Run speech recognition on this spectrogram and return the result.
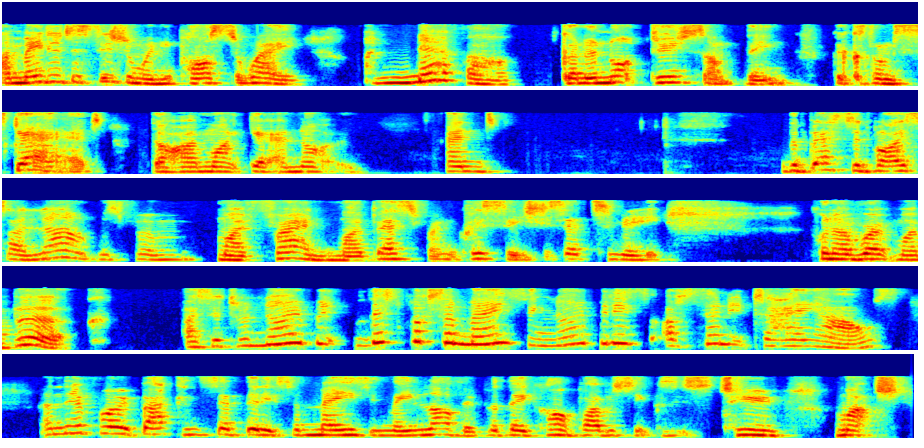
I made a decision when he passed away. I'm never going to not do something because I'm scared that I might get a no. And the best advice I learned was from my friend, my best friend Chrissy. She said to me when I wrote my book, I said to her, no, but this book's amazing. Nobody's, I've sent it to Hay House and they've wrote back and said that it's amazing. They love it, but they can't publish it because it's too much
